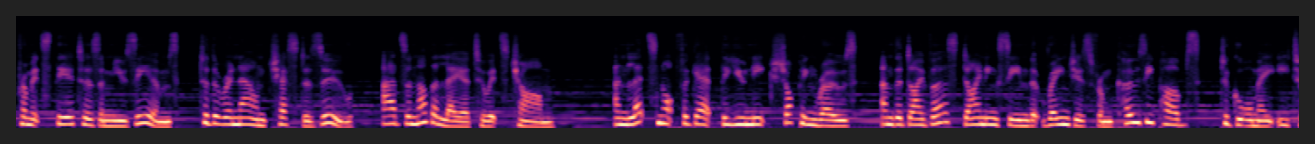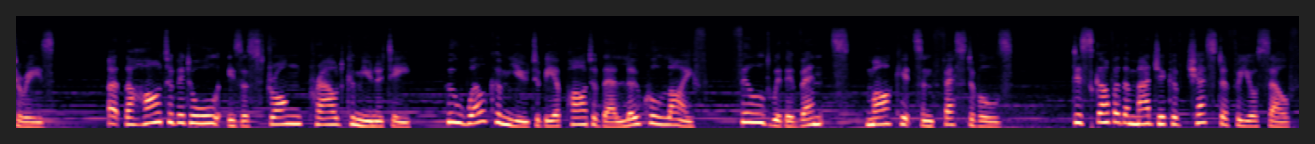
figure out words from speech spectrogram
from its theatres and museums to the renowned Chester Zoo, adds another layer to its charm. And let's not forget the unique shopping rows and the diverse dining scene that ranges from cozy pubs to gourmet eateries. At the heart of it all is a strong, proud community who welcome you to be a part of their local life, filled with events, markets, and festivals. Discover the magic of Chester for yourself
